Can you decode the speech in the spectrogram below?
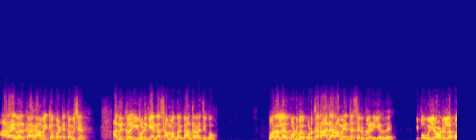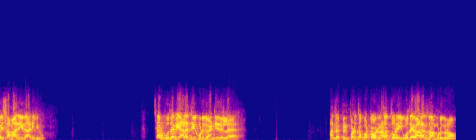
ஆராய்வதற்காக அமைக்கப்பட்ட கமிஷன். அதுக்கு இவனுக்கு என்ன சம்பந்தம் காந்தராஜுக்கும்? முதல்ல கொண்டு போய் கொடுத்த ராஜாராம எந்த செருப்பில் அடிக்கிறது? இப்போ உயிரோடு இல்லை போய் சமாதி தான் அடிக்கணும். சார் உதவியாளர்த்தையும் கொடுக்க வேண்டியதில்லை. அந்த பிற்படுத்தப்பட்ட ஒரு நலத்துறை உதவியாளர் தான் கொடுக்கணும்.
